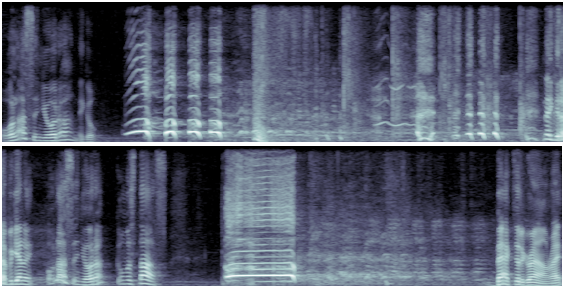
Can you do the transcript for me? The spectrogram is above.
Hola, senora. And they go, they get up again. And, Hola, senora. ¿Cómo estás? Back to the ground, right?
